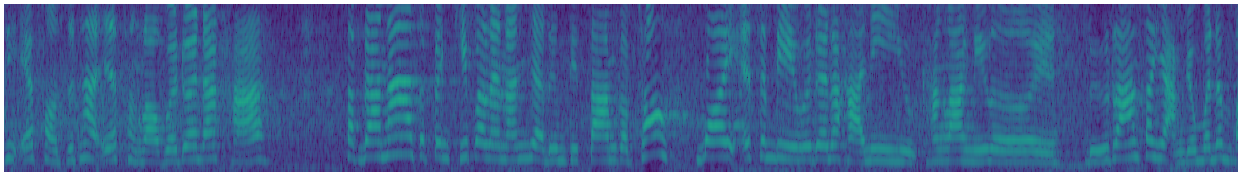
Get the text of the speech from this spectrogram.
DF 2.5S ของเราไว้ด้วยนะคะ สัปดาห์หน้าจะเป็นคลิปอะไรนั้นอย่าลืมติดตามกับช่อง Boy SMB ไว้ด้วยนะคะ นี่อยู่ข้างล่างนี้เลย หรือร้านสยามยมเดินไบ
